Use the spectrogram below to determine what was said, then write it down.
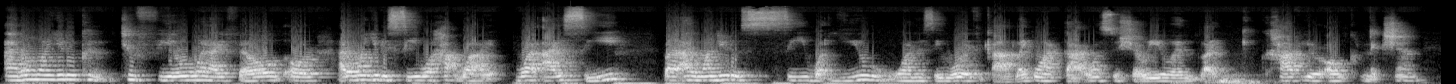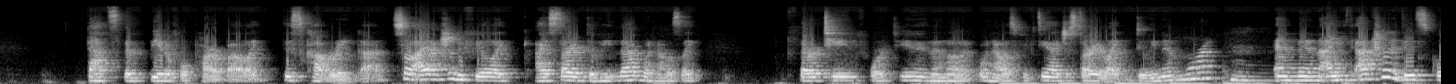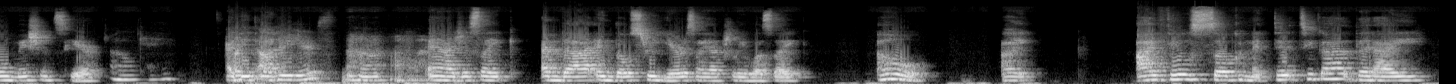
I don't want you to to feel what I felt, or I don't want you to see what how, what what I see, but I want you to see what you want to see with God, like what God wants to show you, and like have your own connection that's the beautiful part about like discovering God. So I actually feel like I started doing that when I was like 13, 14, and then uh, when I was 15, I just started like doing it more. Mm. And then I actually did school missions here. Oh, okay. I did other years. Uh huh. Oh, wow. And I just like, and that in those three years, I actually was like, oh, I, I feel so connected to God that I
